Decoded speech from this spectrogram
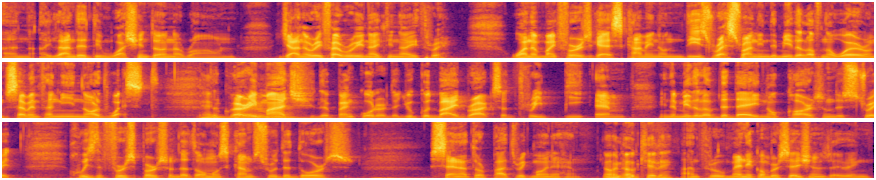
And I landed in Washington around January, February 1993. One of my first guests coming on this restaurant in the middle of nowhere on 7th and E Northwest. Very much yeah. the Penn Quarter that you could buy drugs at 3 p.m. in the middle of the day, no cars on the street. Who is the first person that almost comes through the doors? Senator Patrick Moynihan. Oh, no kidding. And through many conversations, I think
